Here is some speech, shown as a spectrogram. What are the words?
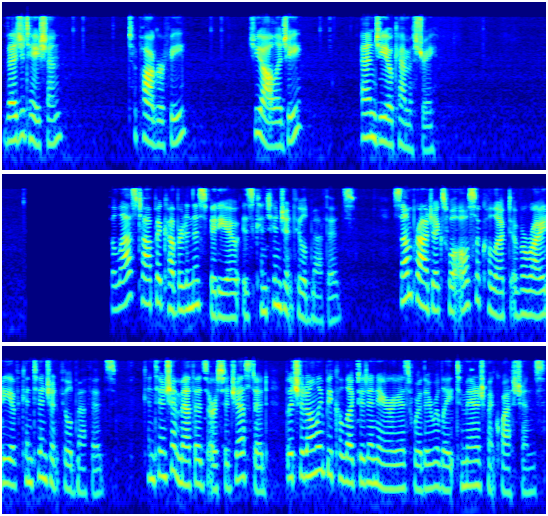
vegetation, topography, geology, and geochemistry. The last topic covered in this video is contingent field methods. Some projects will also collect a variety of contingent field methods. Contingent methods are suggested, but should only be collected in areas where they relate to management questions.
